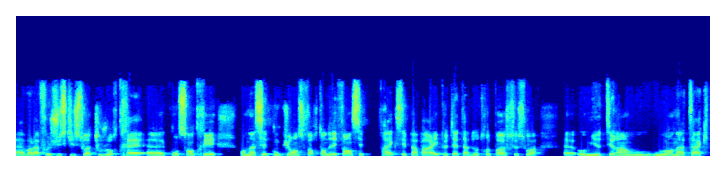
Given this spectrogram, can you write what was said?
voilà, il faut juste qu'il soit toujours très concentré. On a cette concurrence forte en défense. C'est vrai que c'est pas pareil peut-être à d'autres postes, que ce soit euh, au milieu de terrain ou, en attaque.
